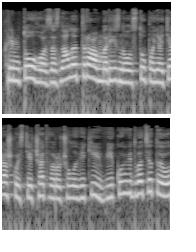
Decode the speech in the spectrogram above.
Крім того, зазнали травм різного ступеня тяжкості четверо чоловіків віком від 21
